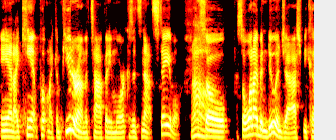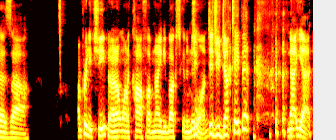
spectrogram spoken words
and I can't put my computer on the top anymore because it's not stable. Oh. So, so what I've been doing, Josh, because uh, I'm pretty cheap and I don't want to cough up 90 bucks to get a new did, one. Did you duct tape it? Not yet.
